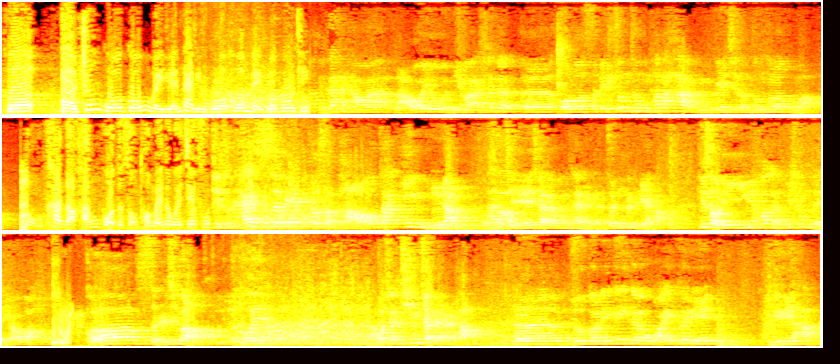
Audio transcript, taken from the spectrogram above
和呃中国国务委员戴秉国和美国国务卿那个还好啊，那问题嘛？晓得呃，俄罗斯的总统他的韩国去当总统了不嘛？我们看到韩国的总统梅德韦杰夫其实开始的都是抛砖引玉啊。嗯那接下来我们看那个整个的哈，听说你英语好像非常不得了啊。过了四二级吧，可以。那我想请教一下哈，呃，如果你跟一个外国的女的哈，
